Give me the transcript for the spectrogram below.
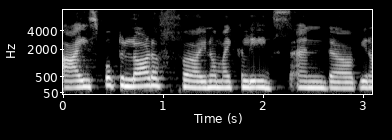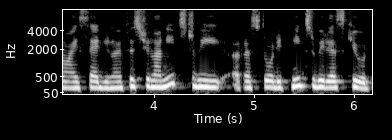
I spoke to a lot of uh, you know my colleagues, and uh, you know I said you know a fistula needs to be restored, it needs to be rescued.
